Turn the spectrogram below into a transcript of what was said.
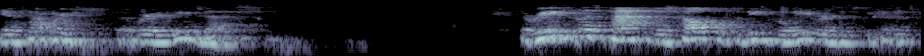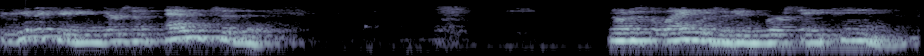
It's not where, where he leaves us. The reason this passage is helpful to these believers is because it's communicating there's an end to this. Notice the language in verse 18.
